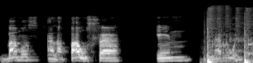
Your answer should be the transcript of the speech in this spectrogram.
vamos a la pausa en la revuelta.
